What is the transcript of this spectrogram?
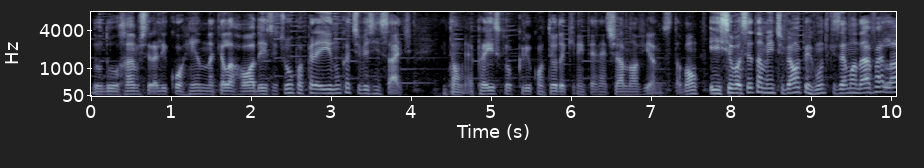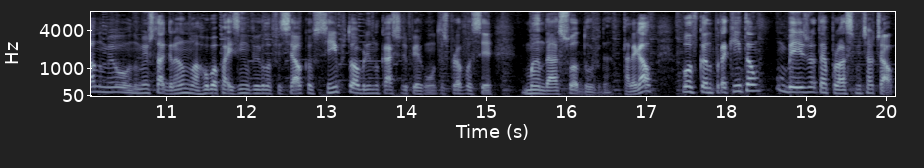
do, do hamster ali correndo naquela roda e a gente, opa, peraí, nunca tive esse insight. Então, é para isso que eu crio conteúdo aqui na internet já há nove anos, tá bom? E se você também tiver uma pergunta, quiser mandar, vai lá no meu, no meu Instagram, no arroba paizinho, oficial, que eu sempre estou abrindo caixa de perguntas para você mandar a sua dúvida, tá legal? Vou ficando por aqui então, um beijo, até a próxima, tchau, tchau.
